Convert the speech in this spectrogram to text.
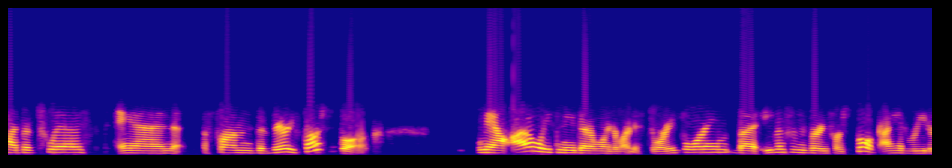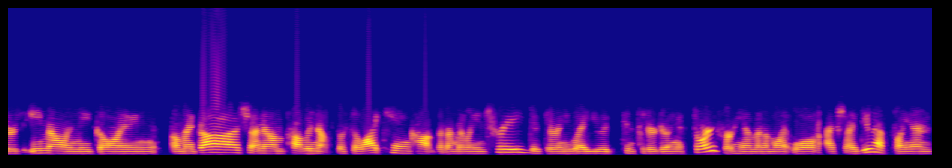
type of twist, and from the very first book now, I always knew that I wanted to write a story for him, but even from the very first book, I had readers emailing me going, Oh my gosh, I know I'm probably not supposed to like Hancock, but I'm really intrigued. Is there any way you would consider doing a story for him? And I'm like, Well, actually, I do have plans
